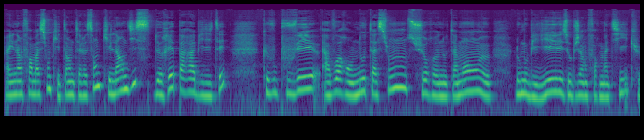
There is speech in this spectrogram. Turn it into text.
à une information qui est intéressante, qui est l'indice de réparabilité que vous pouvez avoir en notation sur euh, notamment euh, mobilier, les objets informatiques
